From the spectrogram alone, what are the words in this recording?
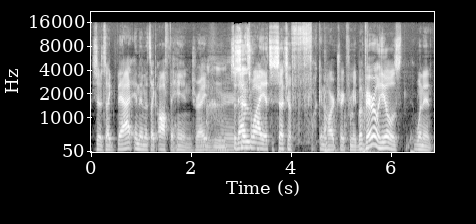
So it's like that, and then it's like off the hinge, right? So that's So- why it's such a fucking hard trick for me. But varial heels wouldn't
